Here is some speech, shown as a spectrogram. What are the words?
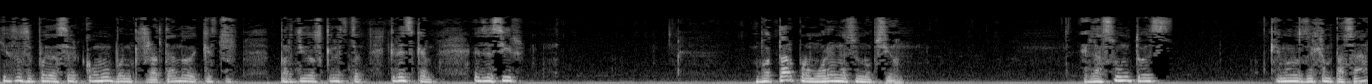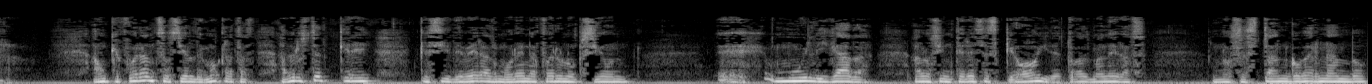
Y eso se puede hacer como, bueno, pues tratando de que estos partidos crezcan. Es decir, votar por Morena es una opción. El asunto es que no nos dejan pasar, aunque fueran socialdemócratas. A ver, ¿usted cree que si de veras Morena fuera una opción eh, muy ligada a los intereses que hoy, de todas maneras, nos están gobernando,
